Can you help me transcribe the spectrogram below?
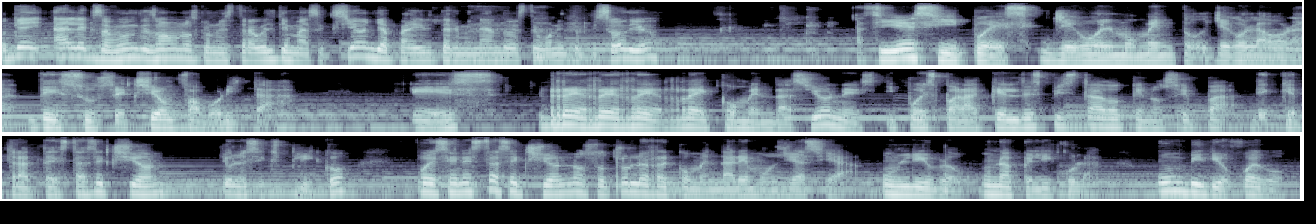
Ok, Alex Abundes, vámonos con nuestra última sección ya para ir terminando este bonito episodio. Así es, y pues llegó el momento, llegó la hora de su sección favorita. Es re, re, re, recomendaciones. Y pues para aquel despistado que no sepa de qué trata esta sección, yo les explico. Pues en esta sección nosotros les recomendaremos ya sea un libro, una película, un videojuego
